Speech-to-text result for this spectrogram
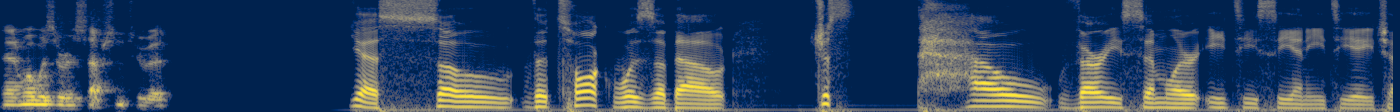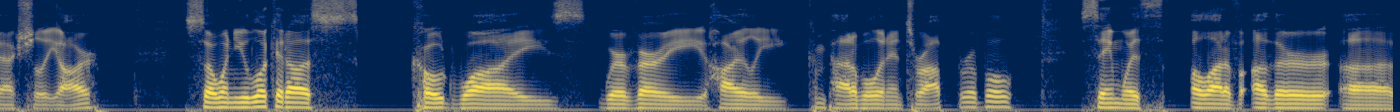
and what was the reception to it? Yes, so the talk was about just how very similar ETC and ETH actually are. So when you look at us code wise, we're very highly compatible and interoperable. Same with a lot of other uh,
